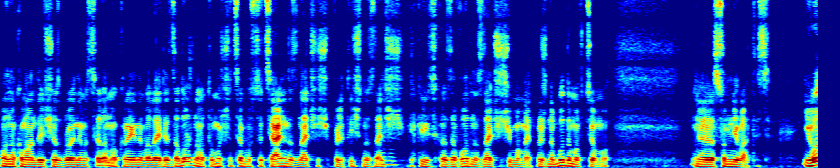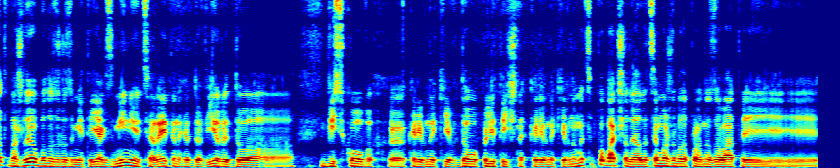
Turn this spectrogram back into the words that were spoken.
головнокомандуючого збройними силами України Валерія Залужного, тому що це був соціально значущий, політично значущий, якийсь заводно значущий момент. Ми ж не будемо в цьому е, сумніватися. І от важливо було зрозуміти, як змінюються рейтинги довіри до військових е, керівників, до політичних керівників. Ну, ми це побачили, але це можна було прогнозувати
